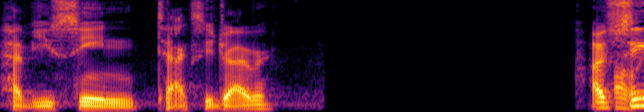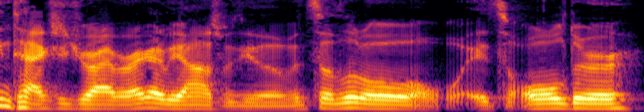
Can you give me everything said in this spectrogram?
have you seen Taxi Driver? I've seen Taxi Driver. I gotta be honest with you though, it's a little, it's older,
